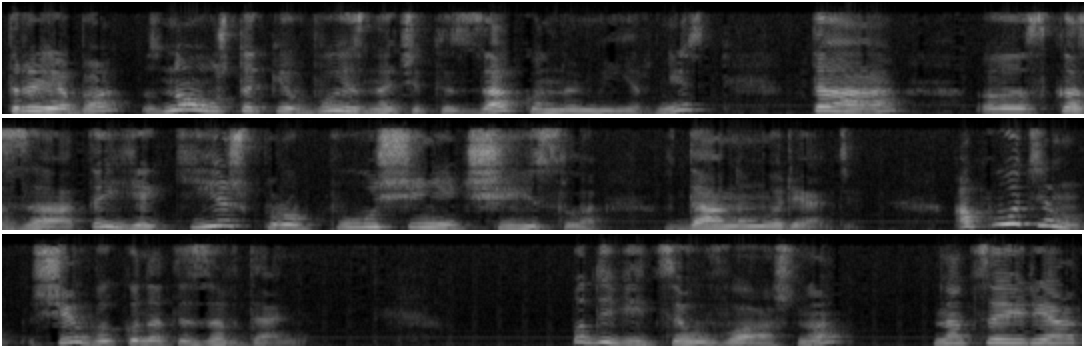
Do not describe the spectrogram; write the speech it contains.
треба знову ж таки визначити закономірність та е, сказати, які ж пропущені числа в даному ряді. А потім ще виконати завдання. Подивіться уважно на цей ряд.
